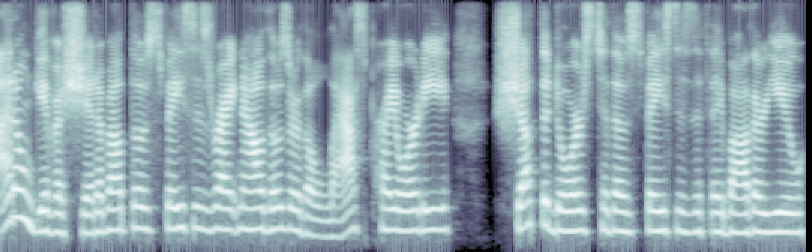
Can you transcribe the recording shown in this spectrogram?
I don't give a shit about those spaces right now. Those are the last priority. Shut the doors to those spaces if they bother you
